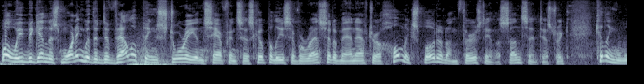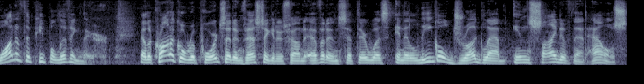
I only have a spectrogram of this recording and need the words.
Well, we begin this morning with a developing story in San Francisco. Police have arrested a man after a home exploded on Thursday in the Sunset District, killing one of the people living there. Now, the Chronicle reports that investigators found evidence that there was an illegal drug lab inside of that house.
